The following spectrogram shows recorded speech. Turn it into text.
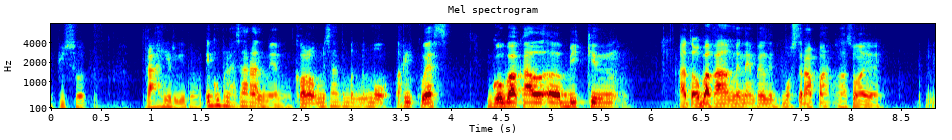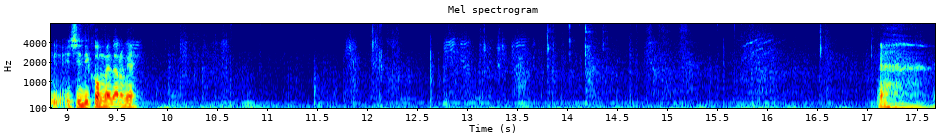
episode terakhir gitu. Eh, gue penasaran, men. Kalau misalnya teman-teman mau request, gue bakal eh, bikin atau bakal menempelin poster apa, langsung aja isi di komentar, oke?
